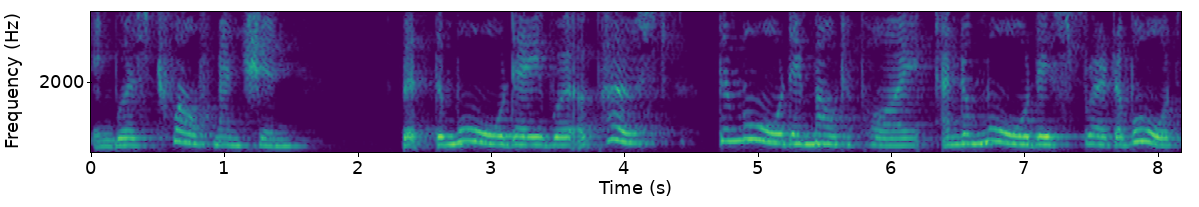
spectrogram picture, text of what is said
In verse 12 mentioned, But the more they were opposed, the more they multiplied and the more they spread abroad.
